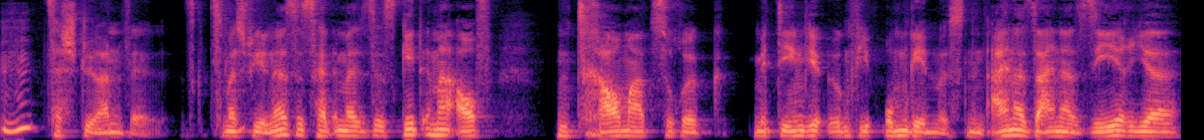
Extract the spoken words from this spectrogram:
mhm. zerstören will. Zum Beispiel, ne, es ist halt immer, es geht immer auf ein Trauma zurück, mit dem wir irgendwie umgehen müssen. In einer seiner Serie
